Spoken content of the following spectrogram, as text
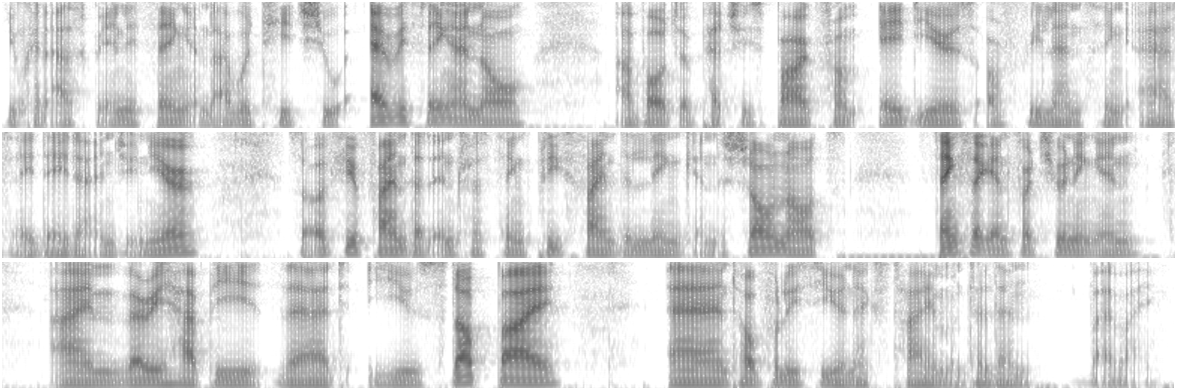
You can ask me anything and I will teach you everything I know about Apache Spark from eight years of freelancing as a data engineer. So if you find that interesting, please find the link in the show notes. Thanks again for tuning in. I'm very happy that you stopped by and hopefully see you next time. Until then, bye bye.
